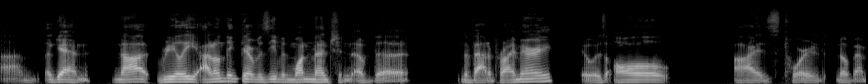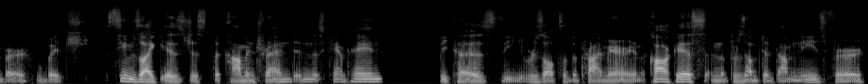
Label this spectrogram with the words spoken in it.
Um, again, not really. I don't think there was even one mention of the Nevada primary. It was all eyes toward November, which seems like is just the common trend in this campaign because the results of the primary and the caucus and the presumptive nominees for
